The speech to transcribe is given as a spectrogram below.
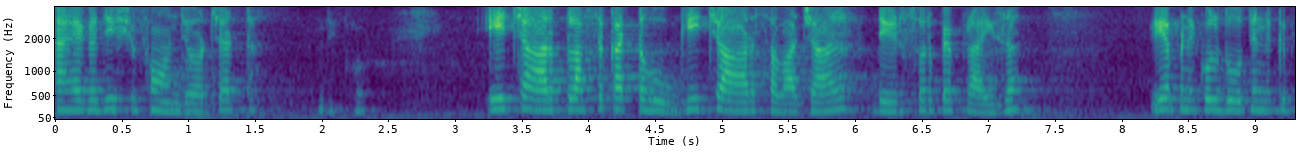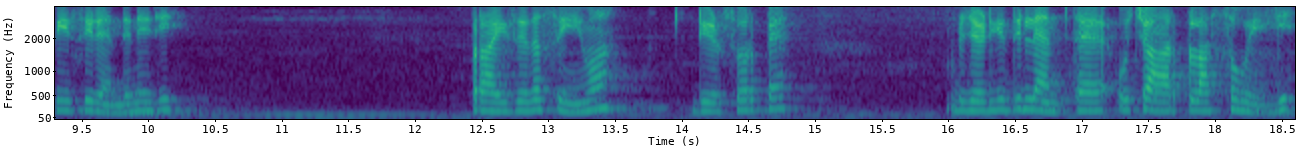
ਆ ਹੈਗਾ ਜੀ ਸ਼ਿਫੋਨ ਜਾਰਜਟ ਦੇਖੋ। ਇਹ 4 ਪਲੱਸ ਕੱਟ ਹੋਊਗੀ 4 ਸਵਾ 4 150 ਰੁਪਏ ਪ੍ਰਾਈਸ ਆ। ਇਹ ਆਪਣੇ ਕੋਲ ਦੋ ਤਿੰਨ ਕੁ ਪੀਸ ਹੀ ਰਹਿੰਦੇ ਨੇ ਜੀ। ਪ੍ਰਾਈਸ ਇਹਦਾ ਸੇਮ ਆ 150 ਰੁਪਏ। ਜਿਹੜੀ ਇਹਦੀ ਲੈਂਥ ਹੈ, ਉਹ 4 ਪਲੱਸ ਹੋਏਗੀ।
